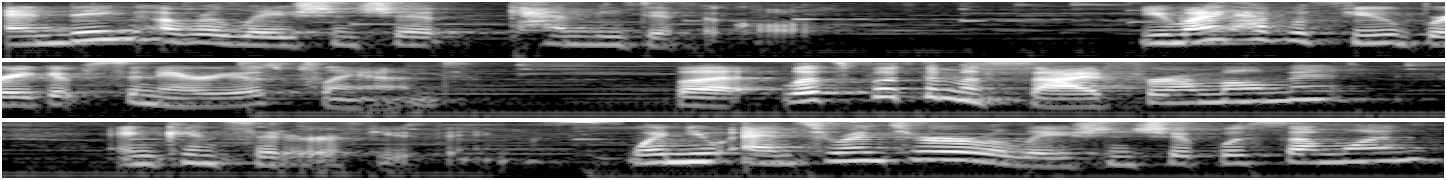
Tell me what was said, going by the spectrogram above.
ending a relationship can be difficult. You might have a few breakup scenarios planned, but let's put them aside for a moment and consider a few things. When you enter into a relationship with someone,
